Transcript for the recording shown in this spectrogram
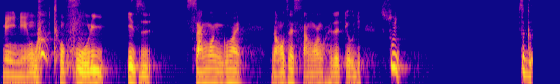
每年我 都复利一直三万块，然后再三万块再丢进，所以这个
